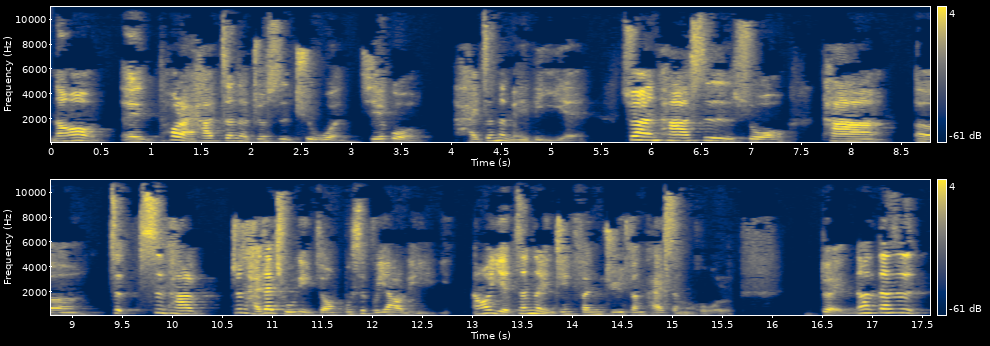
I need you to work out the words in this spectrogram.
然后诶，后来他真的就是去问，结果还真的没离耶。虽然他是说他呃，这是他就是还在处理中，不是不要离，然后也真的已经分居分开生活了，对，那但是。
